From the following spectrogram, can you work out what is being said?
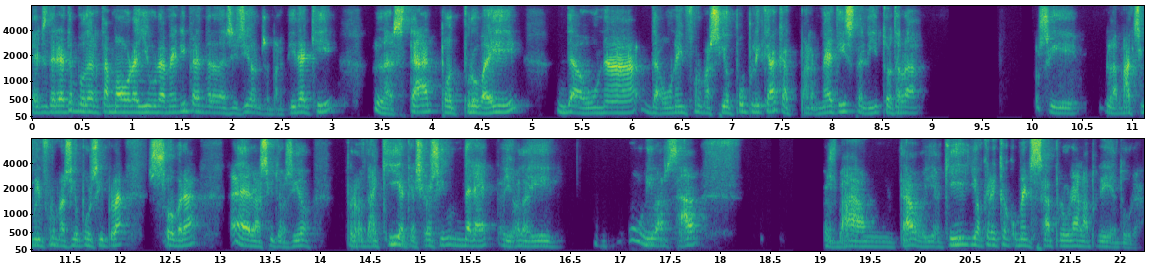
tens dret a poder-te moure lliurement i prendre decisions. A partir d'aquí, l'Estat pot proveir d'una informació pública que et permetis tenir tota la, o sigui, la màxima informació possible sobre eh, la situació. Però d'aquí a que això sigui un dret, allò de dir universal, es va un tau. I aquí jo crec que comença a plorar la criatura.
